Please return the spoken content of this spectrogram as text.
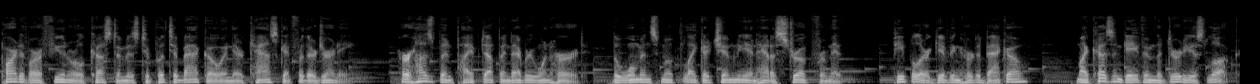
part of our funeral custom is to put tobacco in their casket for their journey. Her husband piped up and everyone heard, the woman smoked like a chimney and had a stroke from it. People are giving her tobacco? My cousin gave him the dirtiest look.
